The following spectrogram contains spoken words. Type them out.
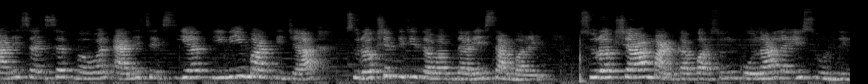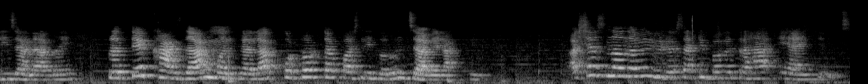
आणि संसद भवन अॅनिसेक्स या तिन्ही इमारतीच्या सुरक्षतेची जबाबदारी सांभाळेल. सुरक्षा मानकापासून कोणालाही सूट दिली जाणार नाही. प्रत्येक खासदार मंत्र्याला कठोर तपासणी करून जावे लागतील. अशाच नवनवीन व्हिडिओसाठी बघत रहा ए आय न्यूज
